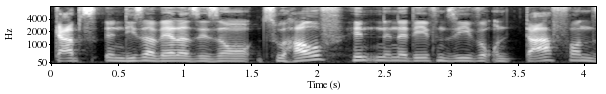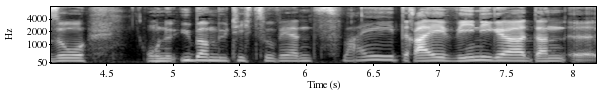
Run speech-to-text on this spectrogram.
gab es in dieser Werder-Saison zuhauf hinten in der Defensive und davon so ohne übermütig zu werden, zwei, drei weniger, dann äh,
